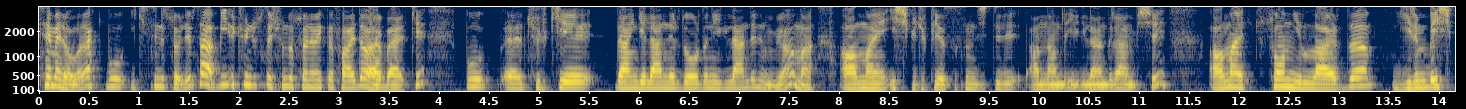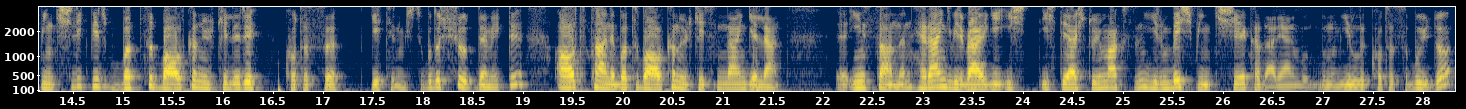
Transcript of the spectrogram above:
temel olarak bu ikisini söyleyebiliriz. Ha, bir üçüncüsü de şunu da söylemekte fayda var belki. Bu e, Türkiye'den gelenleri doğrudan ilgilendirilmiyor ama Almanya iş gücü piyasasını ciddi anlamda ilgilendiren bir şey. Almanya son yıllarda 25 bin kişilik bir Batı Balkan ülkeleri kotası getirmişti. Bu da şu demekti. 6 tane Batı Balkan ülkesinden gelen e, insanların herhangi bir belgeye ihtiyaç duymaksızın 25 bin kişiye kadar yani bu, bunun yıllık kotası buydu.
